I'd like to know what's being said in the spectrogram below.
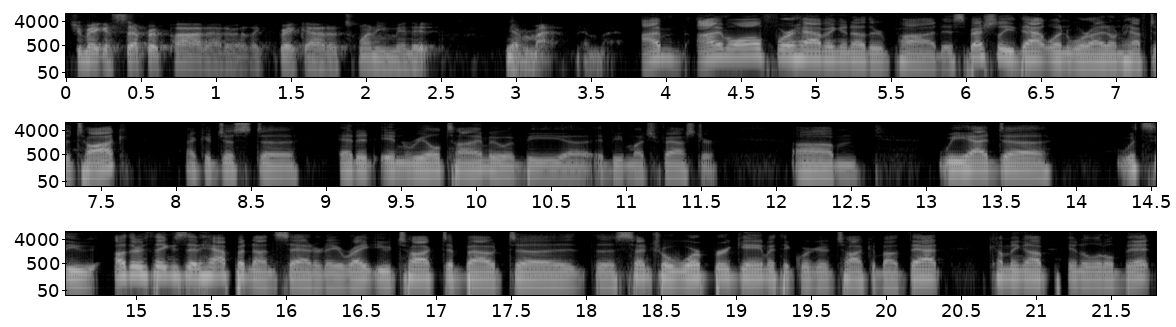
Should make a separate pod out of it, like break out a 20 minute. Never mind. Never mind. I'm I'm all for having another pod, especially that one where I don't have to talk. I could just uh, edit in real time. It would be uh, it'd be much faster. Um, we had uh, what's the other things that happened on Saturday, right? You talked about uh, the Central Wartburg game. I think we're going to talk about that coming up in a little bit.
